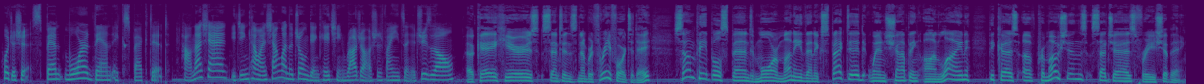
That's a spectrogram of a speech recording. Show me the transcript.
或者是 spend more than expected。好，那现在已经看完相关的重点，可以请 Roger 老师翻译整个句子哦。Okay, here's sentence number three for today. Some people spend more money than expected when shopping online because of promotions such as free shipping.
